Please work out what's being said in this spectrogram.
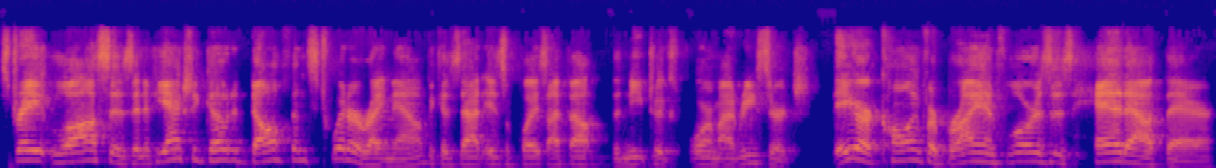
straight losses. And if you actually go to Dolphins Twitter right now, because that is a place I felt the need to explore my research, they are calling for Brian Flores' head out there.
